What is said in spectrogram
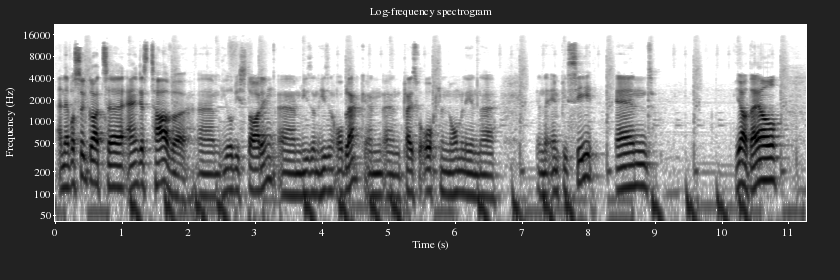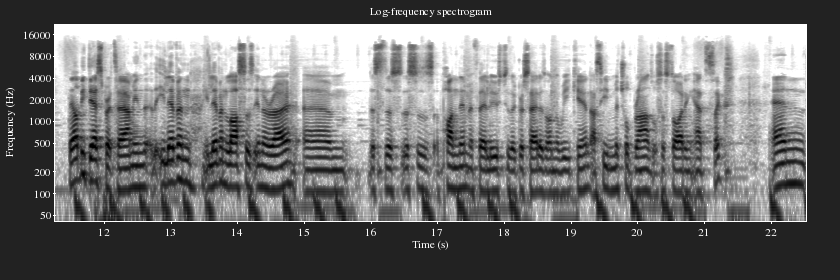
And they've also got uh, Angus Ta'avao. Um, he'll be starting. Um, he's an he's an All Black and, and plays for Auckland normally in the in the NPC, and yeah, they'll they'll be desperate. Eh? I mean, the 11, 11 losses in a row. Um, this this this is upon them if they lose to the Crusaders on the weekend. I see Mitchell Brown's also starting at six, and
